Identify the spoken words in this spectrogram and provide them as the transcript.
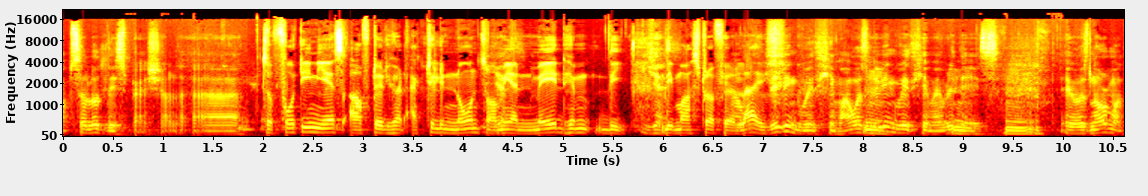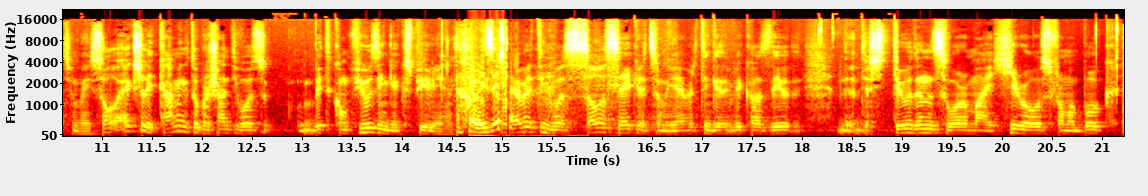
absolutely special. Uh, so, 14 years after you had actually known Swami yes. and made him the, yes. the master of your life. With him. I was mm. living with him every day. Mm. It was normal to me. So actually, coming to Prashanti was bit confusing experience. Oh, is it? Everything was so sacred to me. Everything because the, the, the students were my heroes from a book.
